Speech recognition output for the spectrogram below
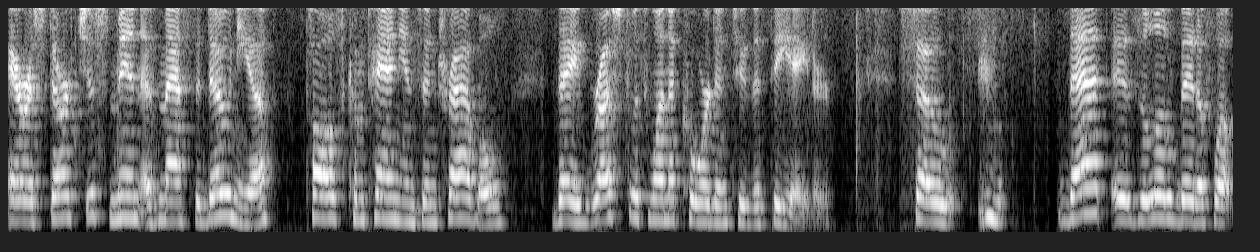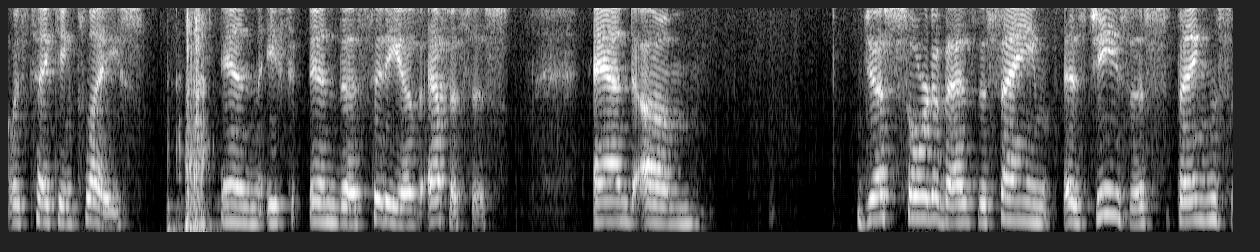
Aristarchus, men of Macedonia, Paul's companions in travel, they rushed with one accord into the theater. So that is a little bit of what was taking place in in the city of Ephesus, and um, just sort of as the same as Jesus, things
